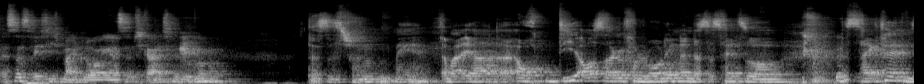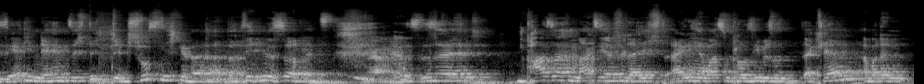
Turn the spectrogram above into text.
das ist richtig mindblowing, das habe ich gar nicht mitbekommen. Das ist schon, nee. Aber ja, auch die Aussage von Rowling dann, das ist halt so, das zeigt halt, wie sehr die in der Hinsicht den, den Schuss nicht gehört hat. Das ist so jetzt. Ja, ja. Das ist halt, ein paar Sachen mag sie ja vielleicht einigermaßen plausibel so erklären, aber dann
